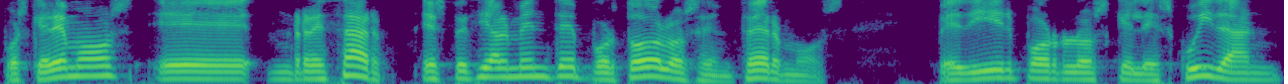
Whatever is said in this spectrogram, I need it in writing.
pues queremos eh, rezar especialmente por todos los enfermos, pedir por los que les cuidan,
